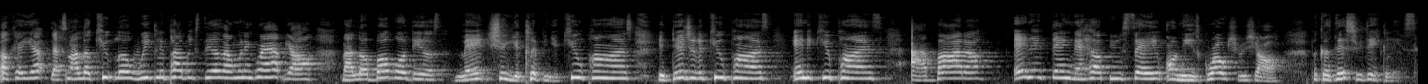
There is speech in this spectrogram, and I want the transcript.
Okay, yep, that's my little cute little weekly Publix deals I went and grabbed, y'all. My little BOGO deals. Make sure you're clipping your coupons, your digital coupons, any coupons, Ibotta, anything to help you save on these groceries y'all because this ridiculous.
